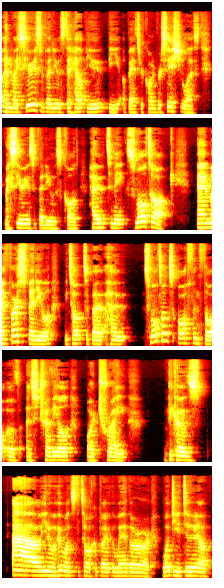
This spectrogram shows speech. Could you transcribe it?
in my series of videos to help you be a better conversationalist. My series of videos called How to Make Small Talk. And my first video, we talked about how small talk's often thought of as trivial or trite because ah you know who wants to talk about the weather or what do you do? I'm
